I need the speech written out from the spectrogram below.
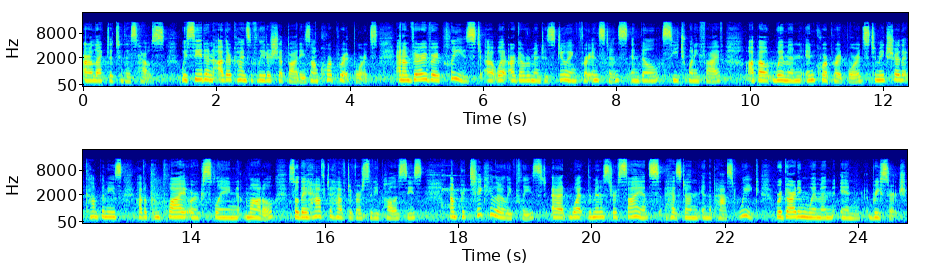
are elected to this House. We see it in other kinds of leadership bodies, on corporate boards. And I'm very, very pleased at what our government is doing, for instance, in Bill C 25 about women in corporate boards to make sure that companies have a comply or explain model. So they have to have diversity policies. I'm particularly pleased at what the Minister of Science has done in the past week regarding women in research.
